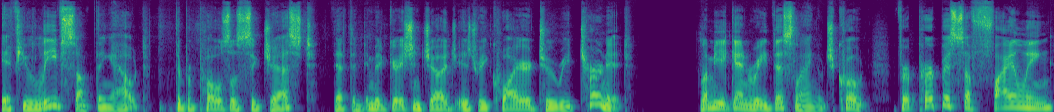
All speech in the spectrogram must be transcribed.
If you leave something out, the proposals suggest that the immigration judge is required to return it. Let me again read this language quote, for purpose of filing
